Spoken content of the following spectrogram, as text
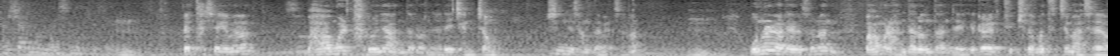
다시 한번 말씀해 주세요. 음. 그래 다시 얘기하면 마음을 다루냐 안 다루냐의 쟁점 심리 상담에서는 음. 오늘날에서는 마음을 안 다룬다는 얘기를 귀- 귀담아 듣지 마세요.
